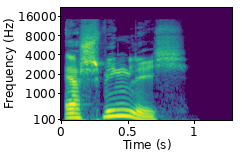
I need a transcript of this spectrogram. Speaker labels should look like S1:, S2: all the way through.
S1: erschwinglich.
